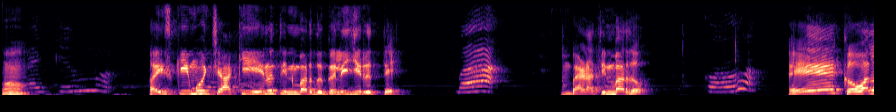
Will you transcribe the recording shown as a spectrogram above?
ಹ್ಞೂ. ಐಸ್ ಕ್ರೀಮು ಚಾಕಿ ಏನು ತಿನ್ನಬಾರ್ದು ಗಲೀಜಿರುತ್ತೆ. ಬೇಡ ತಿನ್ನಬಾರ್ದು ಏ ಕವಲ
